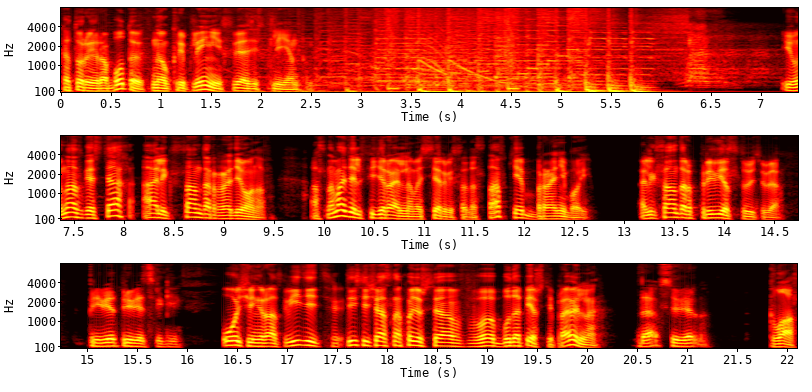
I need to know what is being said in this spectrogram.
которые работают на укреплении связи с клиентом. И у нас в гостях Александр Родионов, основатель федерального сервиса доставки «Бронебой». Александр, приветствую тебя. Привет, привет, Сергей. Очень рад видеть. Ты сейчас находишься в Будапеште, правильно? Да, все верно. Класс.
